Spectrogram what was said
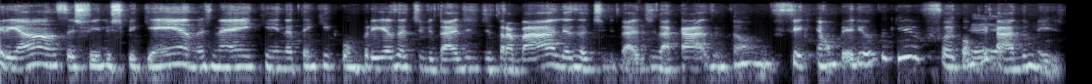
crianças, filhos pequenos, né, e que ainda tem que cumprir as atividades de trabalho, as atividades da casa, então é um período que foi complicado é, mesmo.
